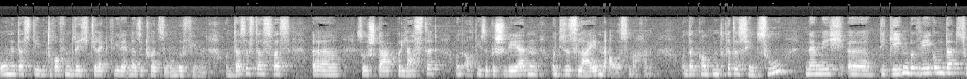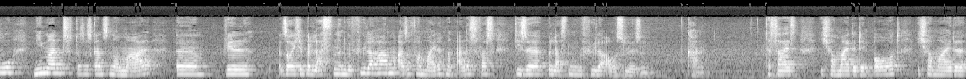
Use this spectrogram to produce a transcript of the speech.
ohne dass die Betroffenen sich direkt wieder in der Situation befinden. Und das ist das, was äh, so stark belastet und auch diese Beschwerden und dieses Leiden ausmachen. Und dann kommt ein drittes hinzu, nämlich äh, die Gegenbewegung dazu. Niemand, das ist ganz normal, äh, will solche belastenden Gefühle haben, also vermeidet man alles, was diese belastenden Gefühle auslösen kann. Das heißt, ich vermeide den Ort, ich vermeide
